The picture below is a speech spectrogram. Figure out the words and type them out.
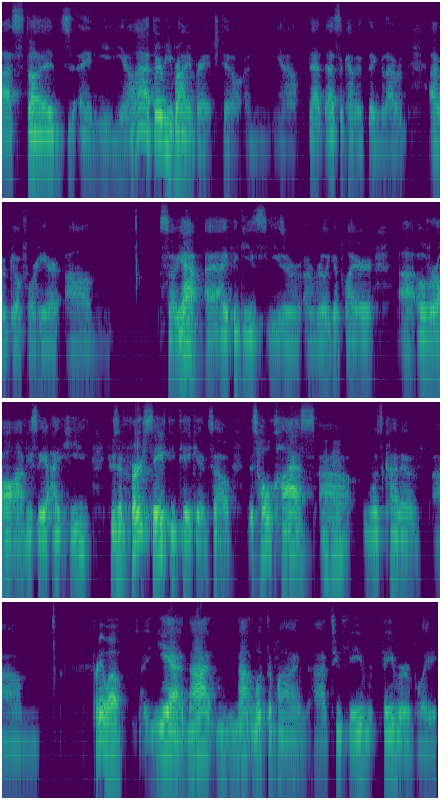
uh, studs and you you know ah, throw me Brian Branch too, and you know that that's the kind of thing that I would I would go for here. Um, so yeah, I, I think he's he's a, a really good player uh, overall. Obviously, I he he was the first safety taken, so this whole class uh, Mhm. was kind of. Um, Pretty low. yeah, not not looked upon uh, too favor- favorably.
